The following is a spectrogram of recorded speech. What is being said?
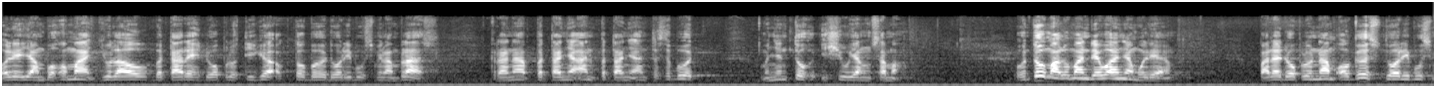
oleh Yang Berhormat Julau bertarikh 23 Oktober 2019 kerana pertanyaan-pertanyaan tersebut menyentuh isu yang sama. Untuk makluman Dewan Yang Mulia, pada 26 Ogos 2019,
